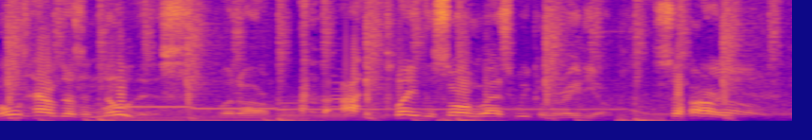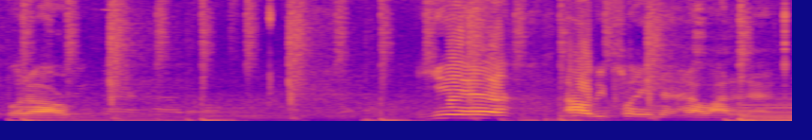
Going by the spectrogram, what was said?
Motown doesn't know this, but um, I played the song last week on the radio. Sorry, but um, yeah, I'll be playing the hell out of that.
